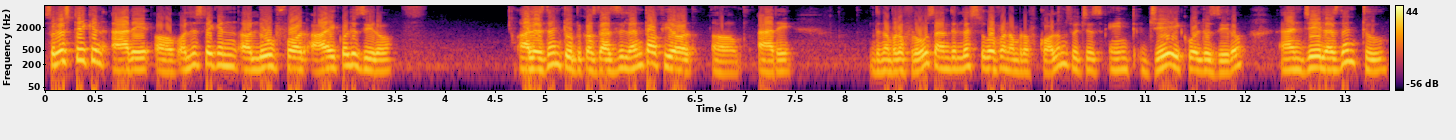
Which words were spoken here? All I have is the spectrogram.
So let's take an array of, or let's take an, a loop for i equal to 0, i less than 2 because that's the length of your uh, array the number of rows and then let's go for number of columns which is int j equal to 0 and j less than 2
